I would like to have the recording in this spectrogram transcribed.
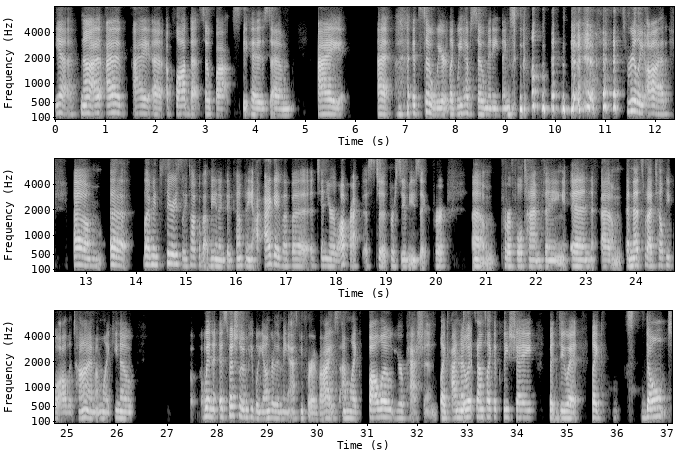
yeah no i i i uh, applaud that soapbox because um i I, it's so weird. Like we have so many things in common. it's really odd. Um, uh, I mean, seriously, talk about being in good company. I, I gave up a, a 10 year law practice to pursue music for, um, for a full time thing. And, um, and that's what I tell people all the time. I'm like, you know, when, especially when people younger than me ask me for advice, I'm like, follow your passion. Like, I know it sounds like a cliche, but do it. Like, don't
